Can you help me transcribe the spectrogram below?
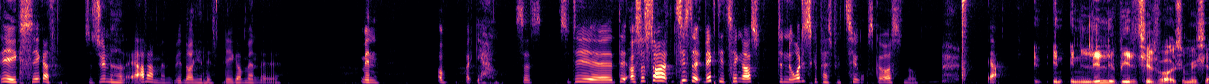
Det er ikke sikkert. Sandsynligheden er der, men, når de har læst blikker, men, øh, men og, og, ja, så, så det, øh, det, og så, så sidste vigtige ting også, det nordiske perspektiv skal også med. Ja. En, en, en lille bitte tilføjelse, Misha.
